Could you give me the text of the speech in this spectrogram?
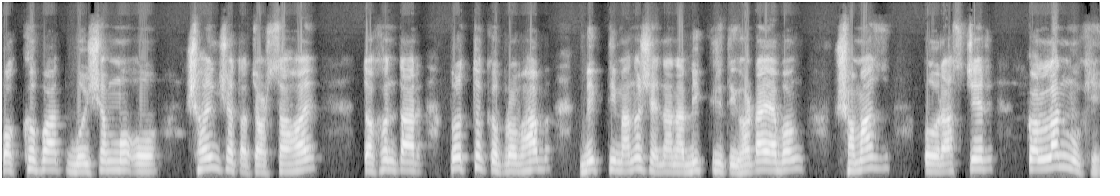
পক্ষপাত, বৈষম্য ও সহিংসতা চর্চা হয় তখন তার প্রত্যক্ষ প্রভাব ব্যক্তি মানুষে নানা বিকৃতি ঘটায় এবং সমাজ ও রাষ্ট্রের কল্যাণমুখী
